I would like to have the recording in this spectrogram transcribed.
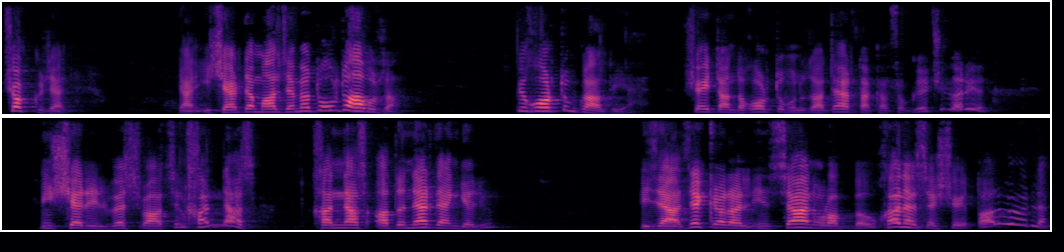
Çok güzel. Yani içeride malzeme doldu havuza. Bir hortum kaldı yani. Şeytan da hortumunu zaten her dakika sokuyor, çıkarıyor. Min şerril vesvasil hannas. Hannas adı nereden geliyor? İzâ zekerel insânu rabbehu hanese şeytan böyle.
